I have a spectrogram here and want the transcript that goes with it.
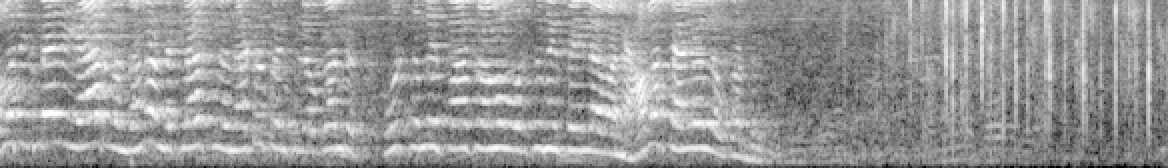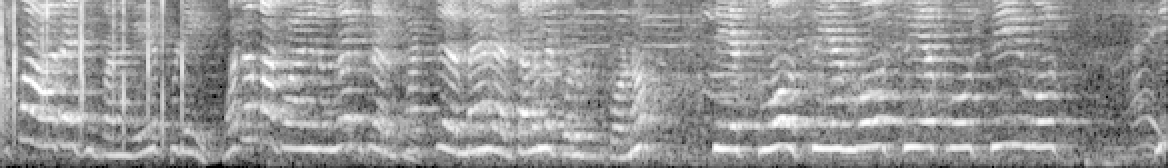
அவனுக்கு மேலே யார் வந்தாலும் அந்த கிளாஸில் நடு பெஞ்சில் உட்காந்து ஒரு சமயம் பாஸ் ஆகும் ஒரு சமயம் ஃபெயில் ஆவானே அவன் தலையில் உட்காந்துருக்கும் அப்ப ஆராய்ச்சி பண்ணாங்க. எப்படி? முத மார்க் வாங்கினவங்க சார் ஃபர்ஸ்ட் மேல தலைமை பொறுப்பு போனோம் சிஎஸ்ஓ சிஎம்ஓ சிஎஃப்ஓ சிஓ நீ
